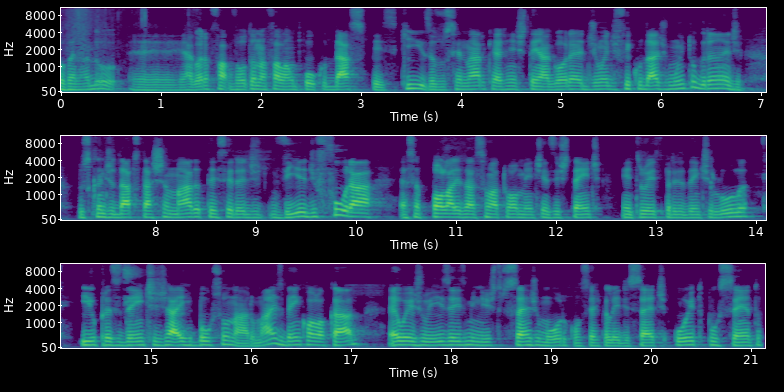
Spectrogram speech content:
Governador, é, agora voltando a falar um pouco das pesquisas, o cenário que a gente tem agora é de uma dificuldade muito grande dos candidatos da chamada terceira via de furar essa polarização atualmente existente entre o ex-presidente Lula e o presidente Jair Bolsonaro. Mais bem colocado é o ex-juiz e ex-ministro Sérgio Moro, com cerca de 7, 8%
